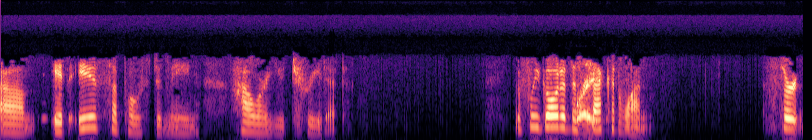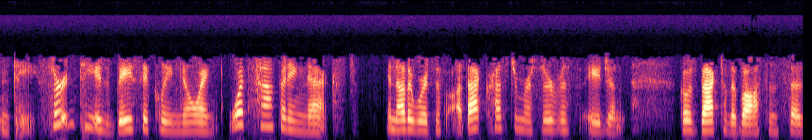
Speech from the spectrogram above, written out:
um, it is supposed to mean how are you treated. If we go to the right. second one, certainty. Certainty is basically knowing what's happening next. In other words, if that customer service agent goes back to the boss and says,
